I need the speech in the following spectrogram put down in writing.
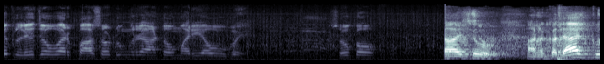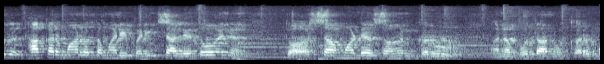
એક લેજો વાર પાછો ડુંગરે આંટો મારી આવું ભાઈ. શું કહું? અને કદાચ ઠાકર મારો તમારી પરીક્ષા લેતો હોય ને તો હસા મોઢે સહન કરવું અને પોતાનું કર્મ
